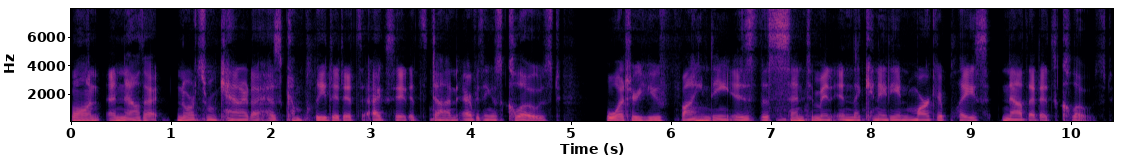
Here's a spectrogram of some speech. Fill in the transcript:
Well, and now that Nordstrom Canada has completed its exit, it's done, everything is closed. What are you finding is the sentiment in the Canadian marketplace now that it's closed?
